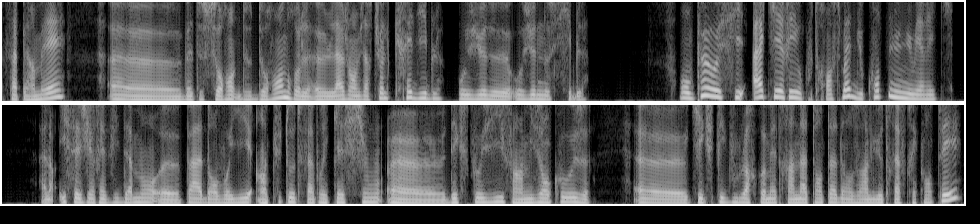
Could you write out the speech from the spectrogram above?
Ça permet bah, de, de, rendre l'agent virtuel crédible aux yeux, de, aux yeux de nos cibles. On peut aussi acquérir ou transmettre du contenu numérique. Alors, il s'agirait évidemment euh, pas d'envoyer un tuto de fabrication euh, d'explosifs à un mis en cause euh, qui explique vouloir commettre un attentat dans un lieu très fréquenté,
